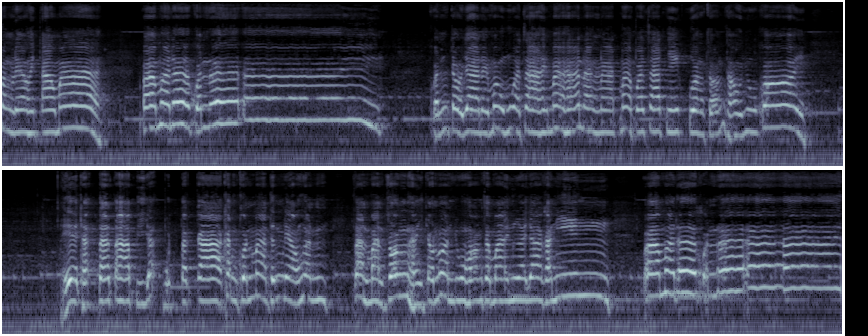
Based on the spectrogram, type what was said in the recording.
ฟังแล้วให้ตาวมาปามาเด้อขวัญเอ้ยขวัญเจ้ายาได้เมามัวซาให้มาหานางนาดมาประสาทใหญ่กวงสองเท่าอยู่ก้อย เอทตาตาปิยะบุตตกาขั้นคนมาถึงแล้วเงินสร้างบ้านซองให้เจ้านอนอยู่ห้องสบายเนื้อยาขนินว่ามาเด้อคนเอ้ย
